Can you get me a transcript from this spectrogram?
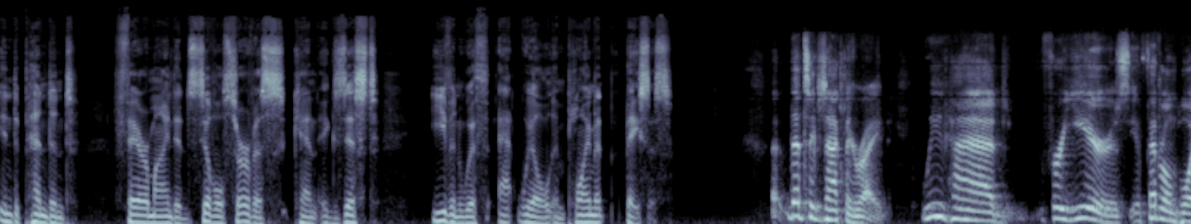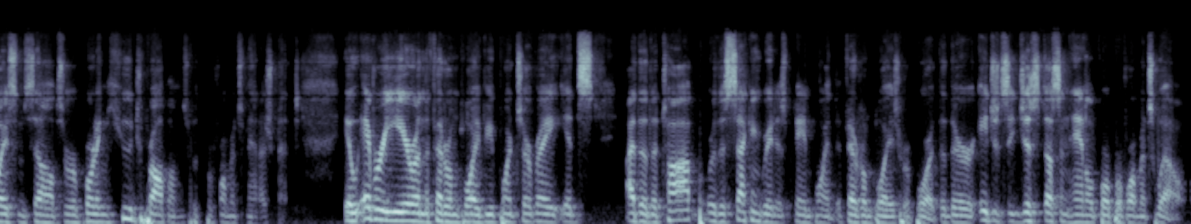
independent, fair minded civil service can exist even with at will employment basis. That's exactly right. We've had for years, federal employees themselves are reporting huge problems with performance management you know, every year on the Federal Employee Viewpoint Survey, it's either the top or the second greatest pain point that federal employees report that their agency just doesn't handle poor performance well.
